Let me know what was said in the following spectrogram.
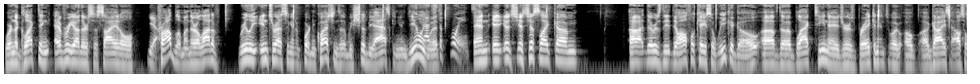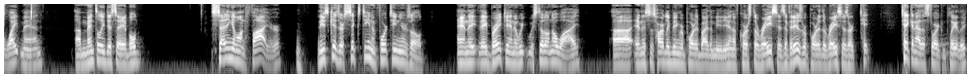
we're neglecting every other societal Yeah. problem, and there are a lot of really interesting and important questions that we should be asking and dealing That's with. That's the point. And it, it's it's just like. Um, uh, there was the, the awful case a week ago of the black teenagers breaking into a, a, a guy's house, a white man, uh, mentally disabled, setting him on fire. And these kids are 16 and 14 years old. And they, they break in, and we, we still don't know why. Uh, and this is hardly being reported by the media. And of course, the races, if it is reported, the races are ta- taken out of the story completely.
